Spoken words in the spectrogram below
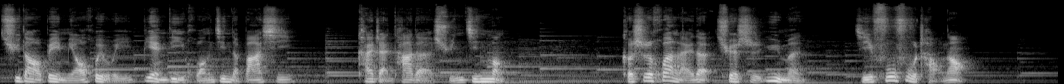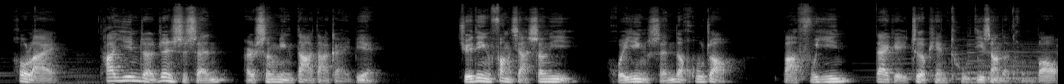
去到被描绘为遍地黄金的巴西，开展他的寻金梦。可是换来的却是郁闷及夫妇吵闹。后来他因着认识神而生命大大改变，决定放下生意，回应神的呼召，把福音带给这片土地上的同胞。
